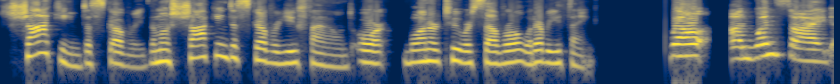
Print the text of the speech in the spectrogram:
shocking discovery, the most shocking discovery you found, or one or two or several, whatever you think? Well, on one side,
